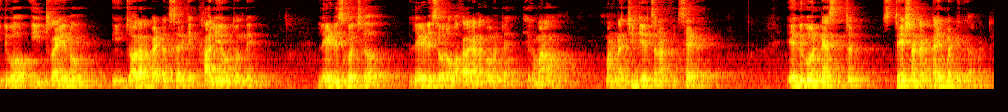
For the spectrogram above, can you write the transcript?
ఇదిగో ఈ ట్రైను ఈ జోలర్పేట వచ్చేసరికి ఖాళీ అవుతుంది. లేడీస్ కోచ్లో లేడీస్ ఎవరో ఒకరు కనుక ఉంటే ఇక మనం మనకు నచ్చింది చేయొచ్చు నాకు ఫిక్స్ అయ్యాడు ఎందుకు నెక్స్ట్ స్టేషన్ అంటే టైం పట్టింది కాబట్టి.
